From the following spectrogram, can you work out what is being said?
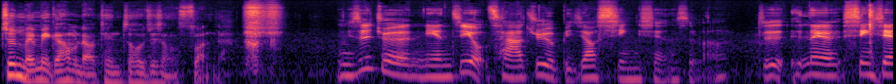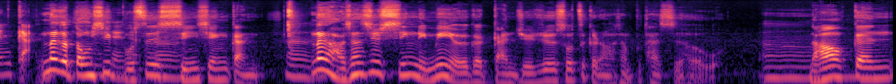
就是每每跟他们聊天之后，就想算了。你是觉得年纪有差距的比较新鲜是吗？就是那个新鲜感，那个东西不是新鲜感，嗯、那个好像是心里面有一个感觉，就是说这个人好像不太适合我。嗯，然后跟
